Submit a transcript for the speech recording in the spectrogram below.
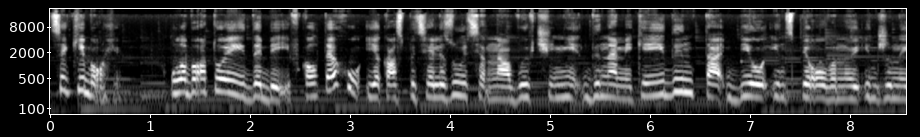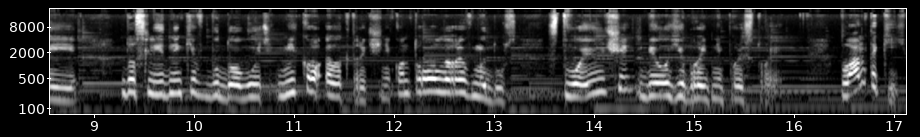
це кіборги. У лабораторії DBI в Калтеху, яка спеціалізується на вивченні динаміки єдин та біоінспірованої інженерії, дослідники вбудовують мікроелектричні контролери в медуз, створюючи біогібридні пристрої. План такий:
